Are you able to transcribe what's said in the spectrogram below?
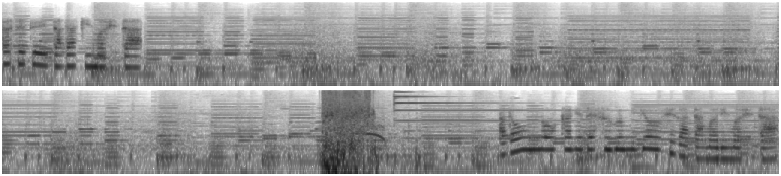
させていただきました。ドーンのおかげですぐに上司が溜まりました。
